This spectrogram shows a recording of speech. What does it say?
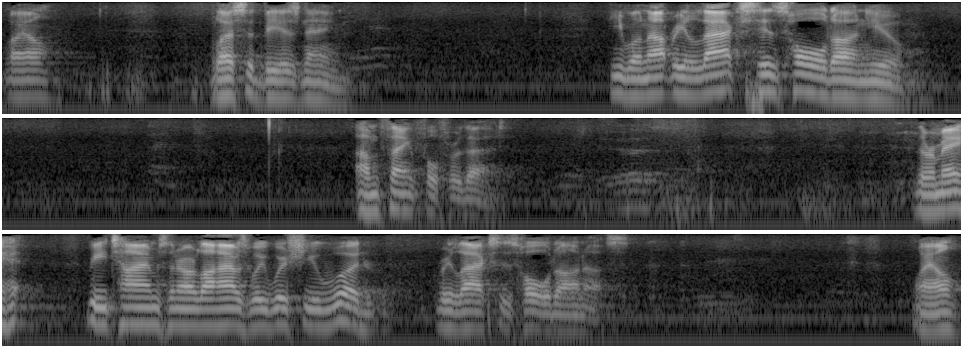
Well, blessed be his name. He will not relax his hold on you. I'm thankful for that. There may be times in our lives we wish He would relax His hold on us. Well,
